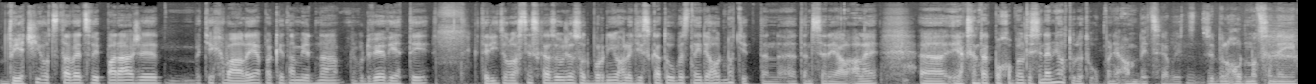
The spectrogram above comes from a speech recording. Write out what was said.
větší odstavec vypadá, že tě chválí a pak je tam jedna nebo dvě věty, které to vlastně schazují, že z odborného hlediska to vůbec nejde hodnotit, ten, ten seriál. Ale e, jak jsem tak pochopil, ty jsi neměl tu, tu úplně ambici, aby jsi byl hodnocený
